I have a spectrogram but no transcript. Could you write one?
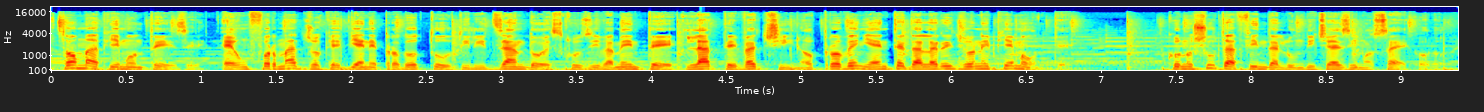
toma piemontese è un formaggio che viene prodotto utilizzando esclusivamente latte vaccino proveniente dalla regione Piemonte. Conosciuta fin dall'undicesimo secolo,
